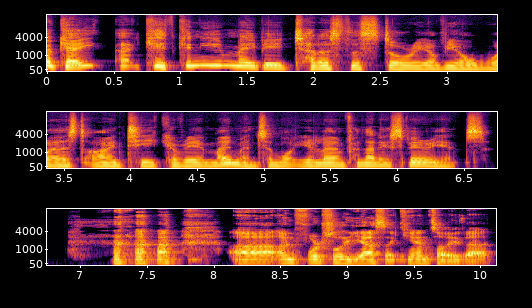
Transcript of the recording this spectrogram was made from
Okay, uh, Keith, can you maybe tell us the story of your worst IT career moment and what you learned from that experience? uh, unfortunately, yes, I can tell you that.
